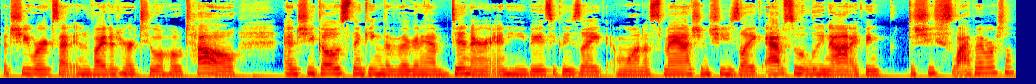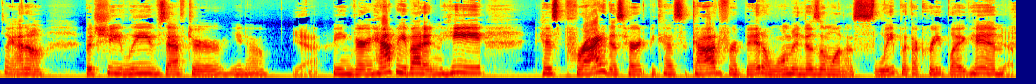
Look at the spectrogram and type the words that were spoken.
that she works at invited her to a hotel, and she goes thinking that they're gonna have dinner, and he basically is like, "Want to smash?" And she's like, "Absolutely not." I think does she slap him or something? I don't know, but she leaves after you know yeah. being very happy about it, and he. His pride is hurt because God forbid a woman doesn't want to sleep with a creep like him. Yep.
